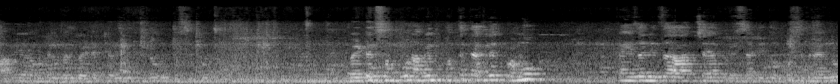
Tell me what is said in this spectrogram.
आम्ही हॉटेलमध्ये बैठक ठेवली. उपस्थित होतो. बैठक संपून आम्ही फक्त त्यातले प्रमुख काही जणीचा आजच्या या परिस्थितीसाठी उपस्थित राहिलो.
